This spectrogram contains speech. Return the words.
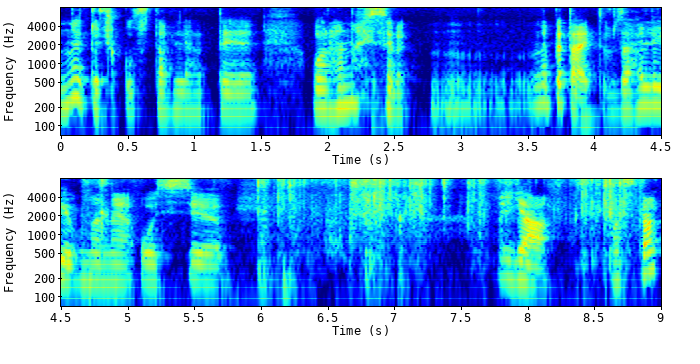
ниточку вставляти органайзер. Не питайте, взагалі в мене ось я ось так.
